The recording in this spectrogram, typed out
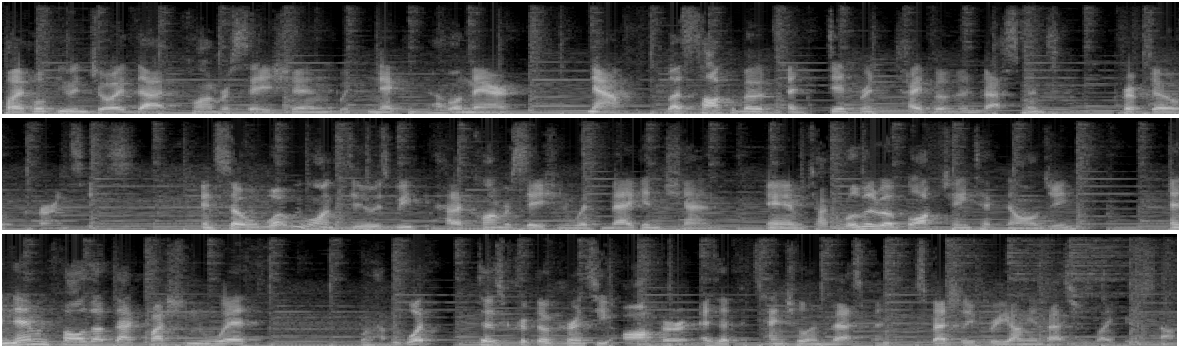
Well, I hope you enjoyed that conversation with Nick Bellemare. Now, let's talk about a different type of investment cryptocurrencies. And so what we want to do is we had a conversation with Megan Chen and we talked a little bit about blockchain technology. And then we followed up that question with what does cryptocurrency offer as a potential investment, especially for young investors like yourself?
